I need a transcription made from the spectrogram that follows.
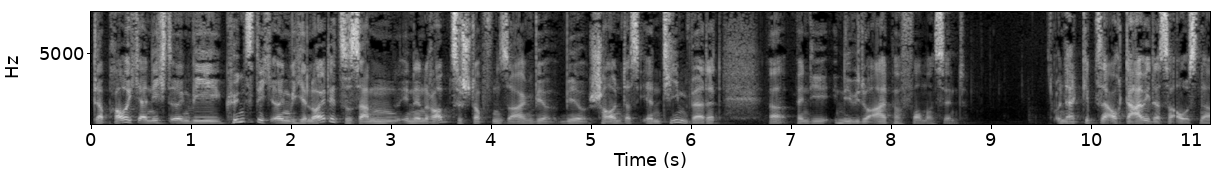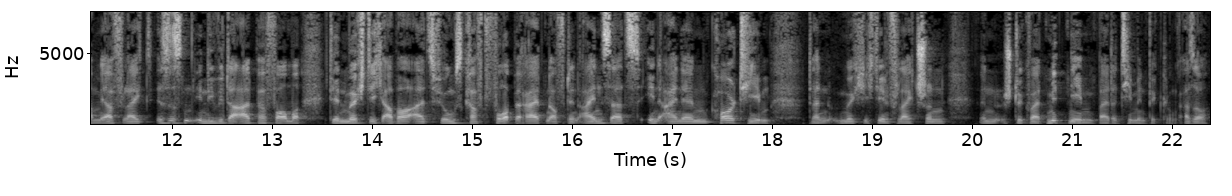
da brauche ich ja nicht irgendwie künstlich irgendwelche Leute zusammen in den Raum zu stopfen, sagen wir, wir schauen, dass ihr ein Team werdet, ja, wenn die Individualperformer sind. Und da gibt's ja auch da wieder so Ausnahmen. Ja, vielleicht ist es ein Individualperformer, den möchte ich aber als Führungskraft vorbereiten auf den Einsatz in einem Core-Team. Dann möchte ich den vielleicht schon ein Stück weit mitnehmen bei der Teamentwicklung. Also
